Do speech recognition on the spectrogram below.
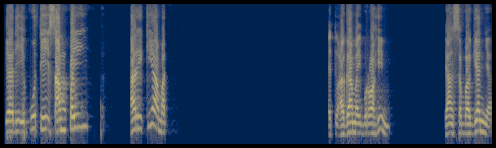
Dia diikuti sampai hari kiamat itu agama Ibrahim yang sebagiannya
